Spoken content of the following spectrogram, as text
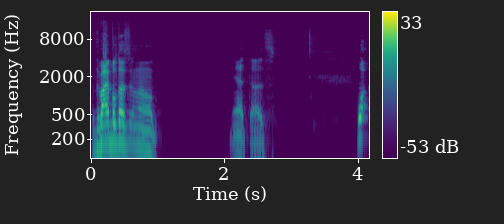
But the Bible doesn't know. Yeah, it does. Well,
